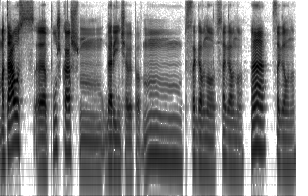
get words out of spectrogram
Матеус, е, Пушкаш, Гарінча випав. Все говно, все говно. А, все говно.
